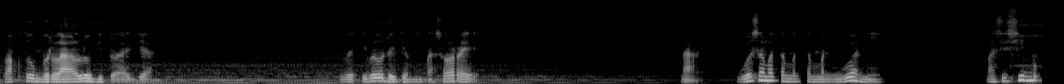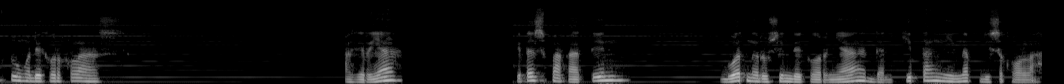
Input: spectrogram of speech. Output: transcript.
Waktu berlalu gitu aja. Tiba-tiba udah jam 5 sore. Nah, gue sama temen-temen gue nih masih sibuk tuh ngedekor kelas. Akhirnya kita sepakatin buat nerusin dekornya dan kita nginep di sekolah.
